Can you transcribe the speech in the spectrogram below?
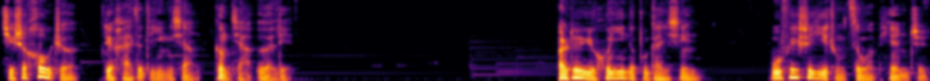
其实后者对孩子的影响更加恶劣。而对于婚姻的不甘心，无非是一种自我偏执，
